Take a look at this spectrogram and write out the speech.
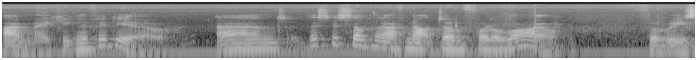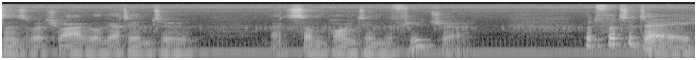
I'm making a video and this is something I've not done for a while for reasons which I will get into at some point in the future. But for today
